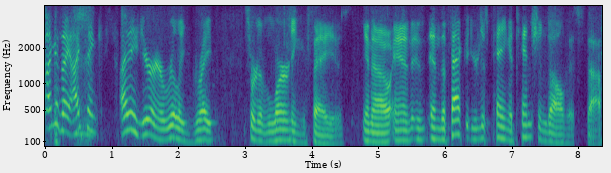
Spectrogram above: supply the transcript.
I say, I think I think you're in a really great sort of learning phase, you know, and and the fact that you're just paying attention to all this stuff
